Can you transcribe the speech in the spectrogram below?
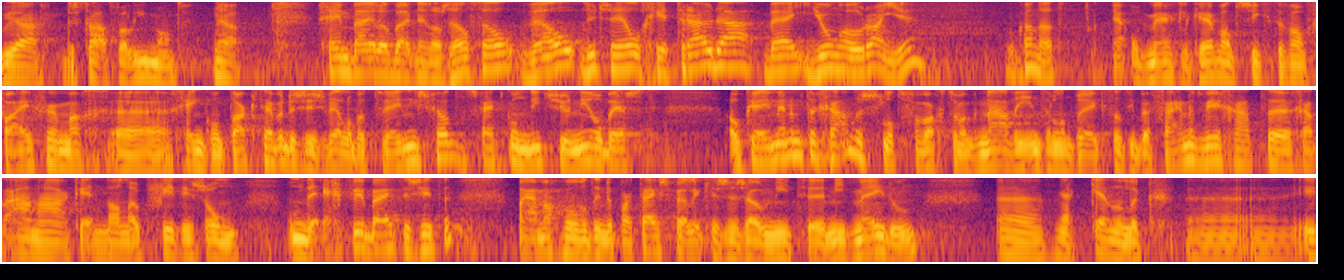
ja, er staat wel iemand. Ja. Geen bijlo bij het Nederlands elftal. Wel Lutsehel Geertruida bij Jong Oranje. Hoe kan dat? Ja, opmerkelijk, hè? want ziekte van Pfeiffer mag uh, geen contact hebben. Dus is wel op het trainingsveld. Het schijnt conditioneel best oké met hem te gaan. Dus Slot verwacht hem ook na de interlandbreek... dat hij bij Feyenoord weer gaat, uh, gaat aanhaken... en dan ook fit is om, om er echt weer bij te zitten. Maar ja, mag bijvoorbeeld in de partijspelletjes en zo niet, uh, niet meedoen. Uh, ja, kennelijk uh,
